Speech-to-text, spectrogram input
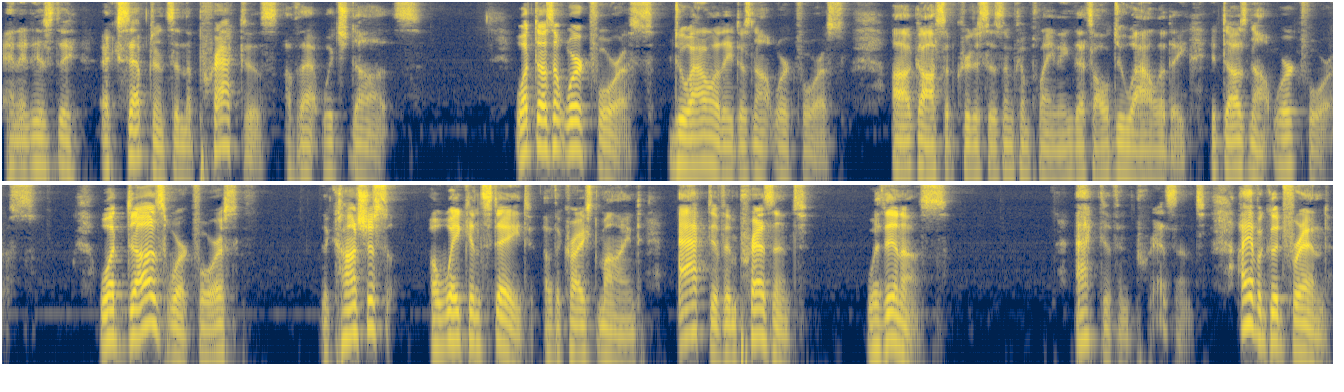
and it is the acceptance and the practice of that which does. What doesn't work for us? Duality does not work for us uh, gossip, criticism, complaining. That's all duality. It does not work for us. What does work for us? The conscious, awakened state of the Christ mind, active and present within us. Active and present. I have a good friend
